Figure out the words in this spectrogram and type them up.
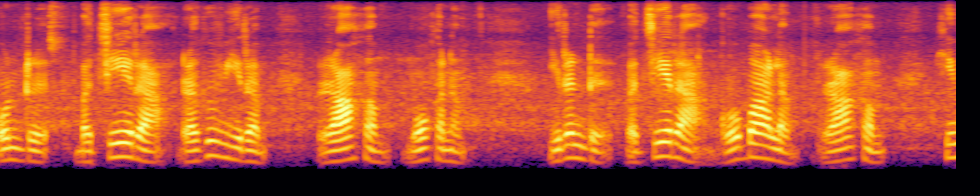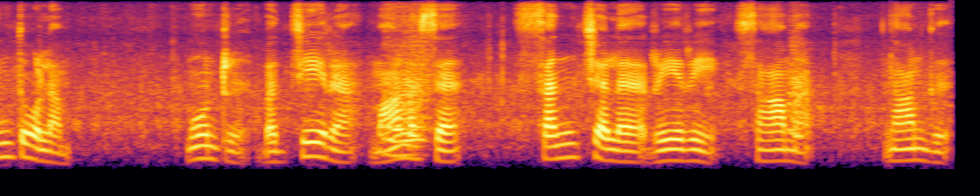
ஒன்று பஜேரா ரகுவீரம் ராகம் மோகனம். இரண்டு பஜேரா கோபாலம் ராகம் ஹிந்தோலம் மூன்று பஜ்ஜேரா மானச சஞ்சல ரேரே சாம. நான்கு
